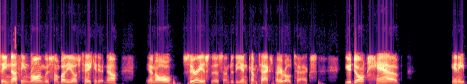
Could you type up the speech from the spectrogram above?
see nothing wrong with somebody else taking it. Now, in all seriousness, under the income tax payroll tax, you don't have any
